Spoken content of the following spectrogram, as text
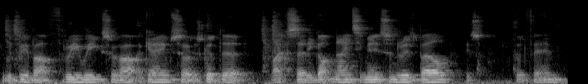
it would be about three weeks without a game. So it was good that, like I said, he got 90 minutes under his belt. It's good for him.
